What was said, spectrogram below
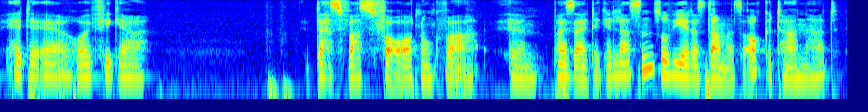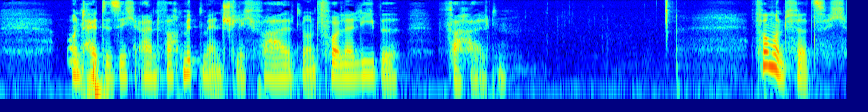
hätte er häufiger das, was Verordnung war, äh, beiseite gelassen, so wie er das damals auch getan hat, und hätte sich einfach mitmenschlich verhalten und voller Liebe verhalten. 45.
